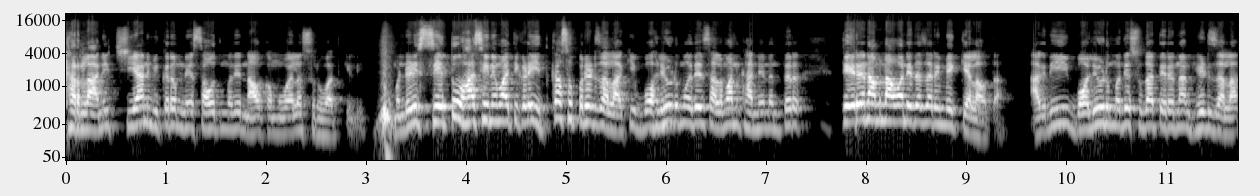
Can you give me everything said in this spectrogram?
ठरला आणि चियान विक्रमने साऊथमध्ये नाव कमवायला सुरुवात केली. मंडळी सेतू हा सिनेमा तिकडे इतका सुपरहिट झाला की बॉलिवूडमध्ये सलमान खानने नंतर तेरे नाम नावाने त्याचा रिमेक केला होता. अगदी बॉलिवूडमध्ये सुद्धा तेरे नाम हिट झाला.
